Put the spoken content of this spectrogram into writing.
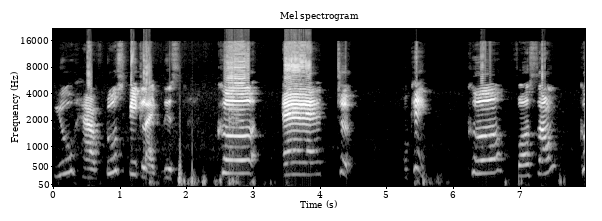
you have to speak like this. K, A, T. Okay. K, first sound, K.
